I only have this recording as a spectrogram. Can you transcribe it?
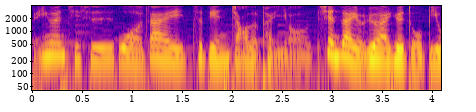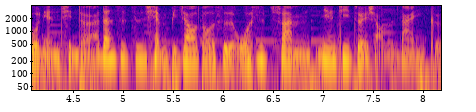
因为其实我在这边交的朋友，现在有越来越多比我年轻的啦，但是之前比较都是我是算年纪最小的那一个，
